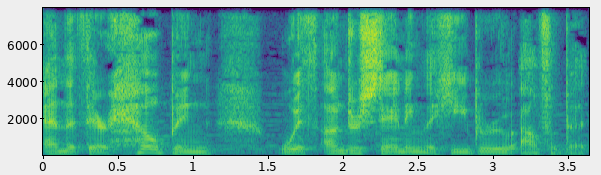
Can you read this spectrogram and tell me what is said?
and that they're helping with understanding the Hebrew alphabet.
